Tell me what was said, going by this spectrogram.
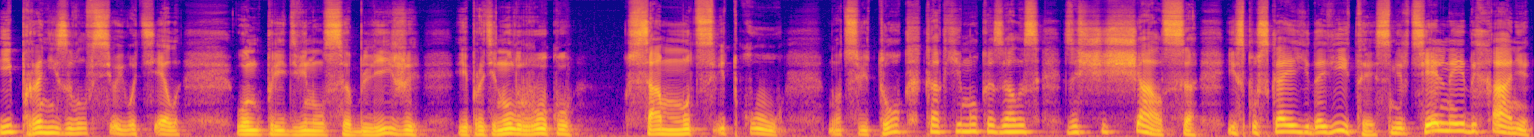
и пронизывал все его тело. Он придвинулся ближе и протянул руку к самому цветку, но цветок, как ему казалось, защищался, испуская ядовитое, смертельное дыхание.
